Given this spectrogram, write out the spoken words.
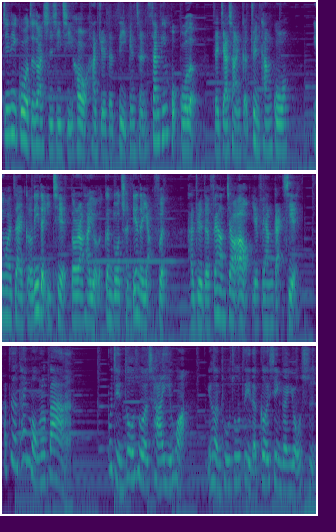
经历过这段实习期后，他觉得自己变成三拼火锅了，再加上一个菌汤锅。因为在格力的一切都让他有了更多沉淀的养分，他觉得非常骄傲，也非常感谢。他真的太猛了吧！不仅做出了差异化，也很突出自己的个性跟优势。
